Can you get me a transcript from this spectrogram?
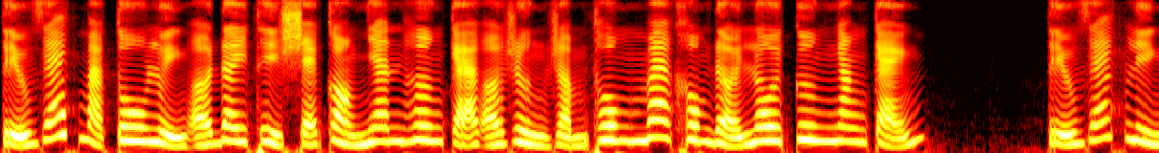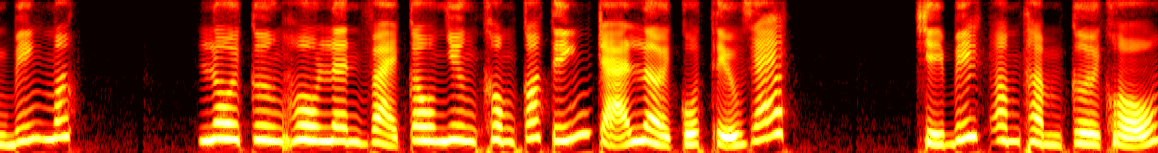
Tiểu giác mà tu luyện ở đây thì sẽ còn nhanh hơn cả ở rừng rậm thôn ma không đợi lôi cương ngăn cản. Tiểu giác liền biến mất. Lôi cương hô lên vài câu nhưng không có tiếng trả lời của tiểu giác. Chỉ biết âm thầm cười khổ.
